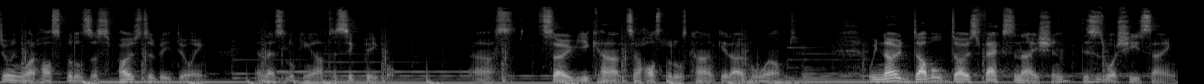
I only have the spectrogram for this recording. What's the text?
doing what hospitals are supposed to be doing, and that's looking after sick people. Uh, so you can't, so hospitals can't get overwhelmed. We know double dose vaccination. This is what she's saying.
